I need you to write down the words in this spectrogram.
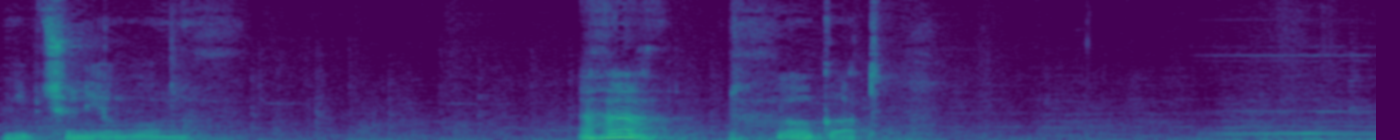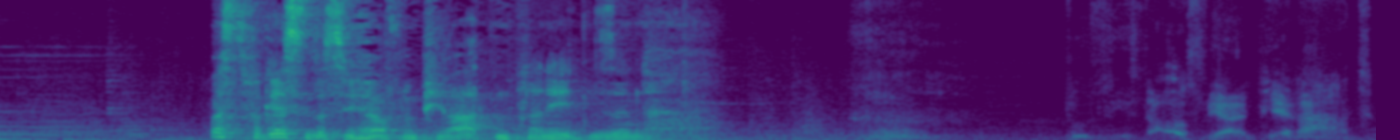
Gibt schon irgendwo. Aha. Oh Gott. Fast vergessen, dass wir hier auf einem Piratenplaneten sind. Du siehst aus wie ein Pirat.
